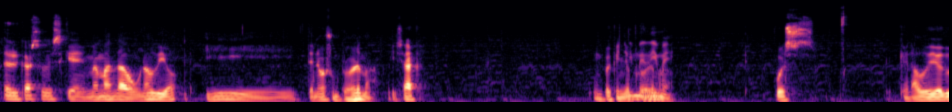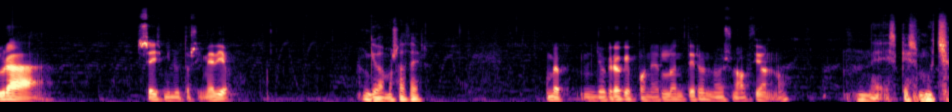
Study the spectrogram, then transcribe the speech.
El caso es que me ha mandado un audio y tenemos un problema, Isaac. Un pequeño Dime, problema. dime. Pues que el audio dura seis minutos y medio. ¿Qué vamos a hacer? Hombre, yo creo que ponerlo entero no es una opción, ¿no? Es que es mucho.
